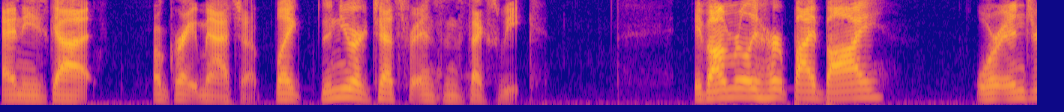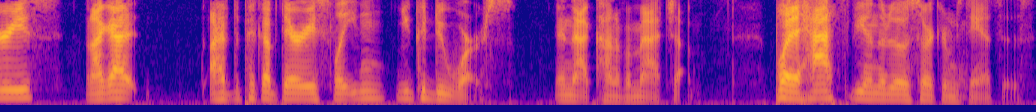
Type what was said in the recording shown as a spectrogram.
and he's got a great matchup. Like the New York Jets, for instance, next week. If I'm really hurt by bye or injuries and I got I have to pick up Darius Slayton, you could do worse in that kind of a matchup. But it has to be under those circumstances.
